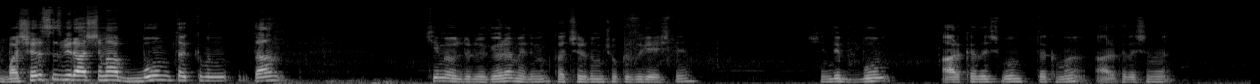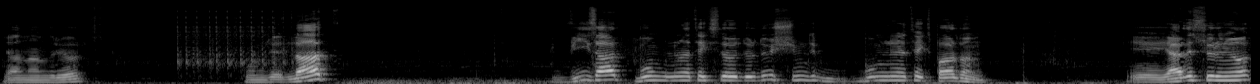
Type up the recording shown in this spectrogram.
başarısız bir aşama Boom takımından kim öldürdü göremedim. Kaçırdım çok hızlı geçti. Şimdi Boom arkadaş Boom takımı arkadaşını canlandırıyor. Boom cellat. Wizard Boom Lunatex'i öldürdü. Şimdi Boom Lunatex pardon. Ee, yerde sürünüyor.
